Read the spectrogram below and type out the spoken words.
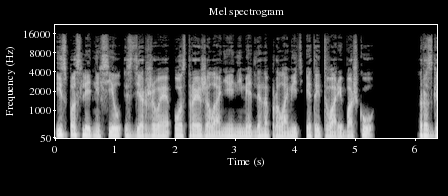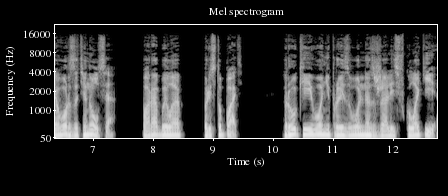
из последних сил сдерживая острое желание немедленно проломить этой твари башку. Разговор затянулся. Пора было приступать. Руки его непроизвольно сжались в кулаки.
